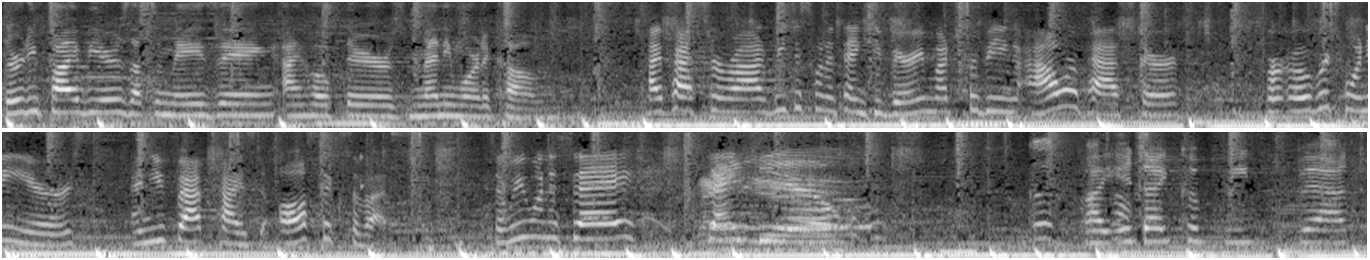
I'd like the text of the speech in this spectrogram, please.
35 years, that's amazing. I hope there's many more to come. Hi, Pastor Rod. We just want to thank you very much for being our pastor for over 20 years, and you've baptized all six of us. So we want to say thank, thank you. you. I, I could be baptized.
